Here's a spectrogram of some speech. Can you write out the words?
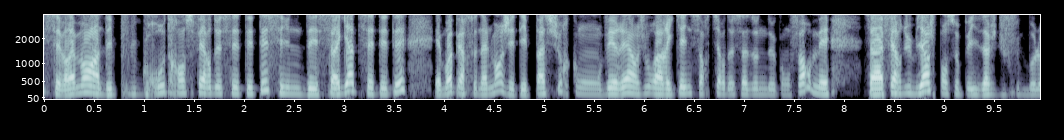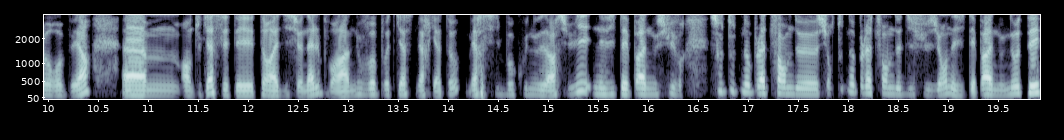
C'est vraiment un des plus gros transferts de cet été. C'est une des sagas de cet été. Et moi, personnellement, j'étais pas sûr qu'on verrait un jour Harry sortir de sa zone de confort, mais ça va faire du bien, je pense, au paysage du football européen. en tout cas, c'était temps additionnel pour un nouveau podcast Mercato. Merci beaucoup de nous avoir suivis. N'hésitez pas à nous suivre sous toutes nos plateformes de, sur toutes nos plateformes de diffusion. N'hésitez pas à nous noter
